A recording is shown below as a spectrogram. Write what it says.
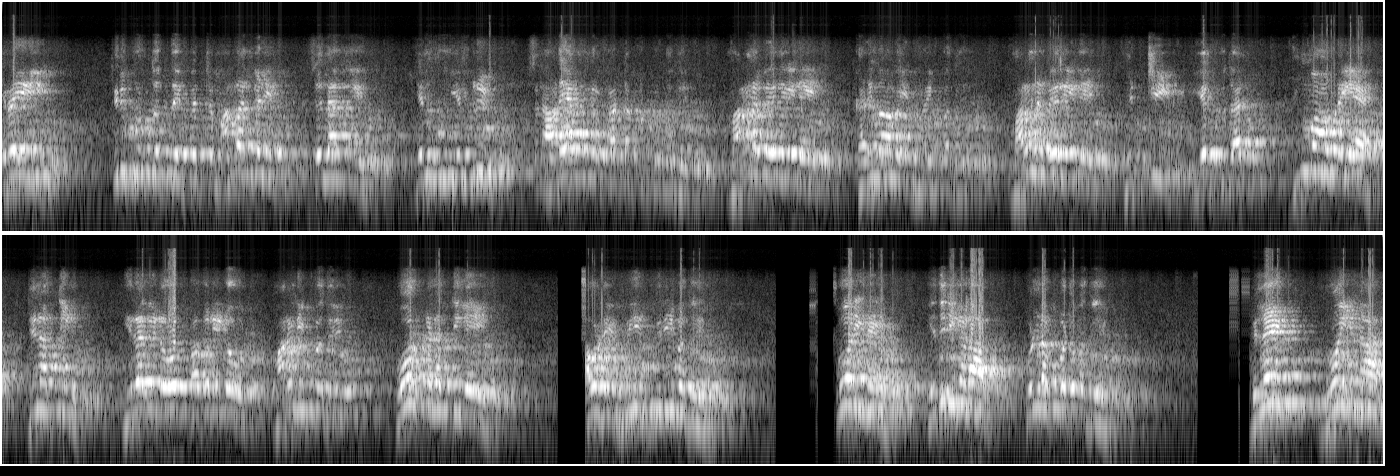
இறை திருப்பொருத்தத்தை பெற்ற மரணங்களில் சிலருக்கு என்னும் என்று சில அடையாளங்கள் காட்டப்பட்டுள்ளது. மரண வேலையிலே கனிமாவை முறைப்பது மரண வேலையிலே வெற்றி ஏற்புதல் ஜும்மாவுடைய தினத்தில் இரவிலோ பகலிலோ மரணிப்பது போர்க்களத்திலே அவருடைய உயிர் பிரிவது போரிலே எதிரிகளால் கொல்லப்படுவது. விலை நோயினால்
